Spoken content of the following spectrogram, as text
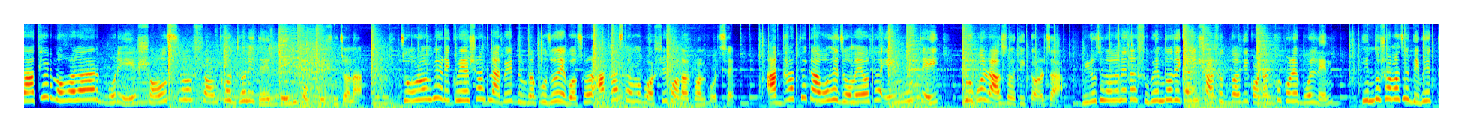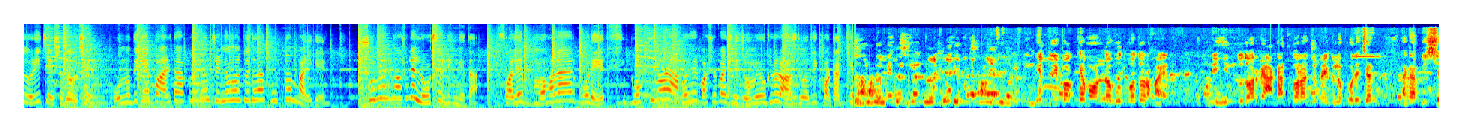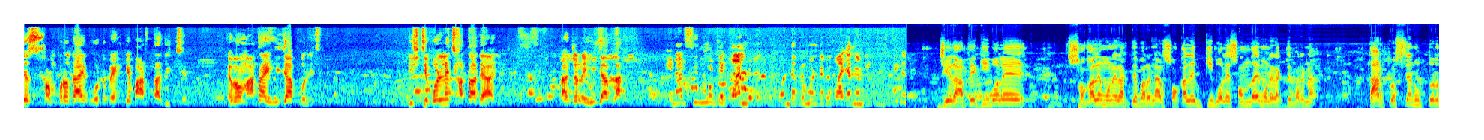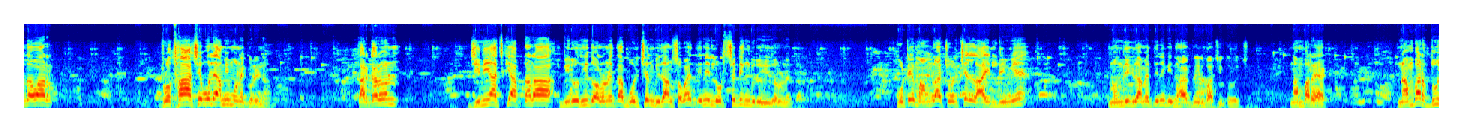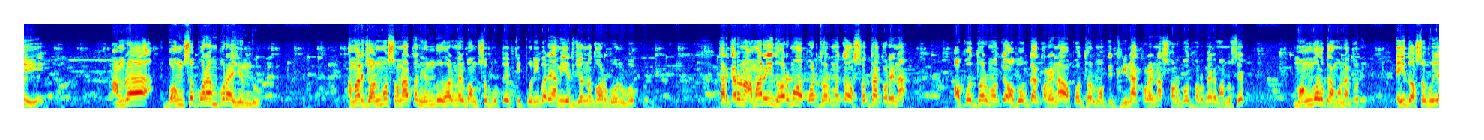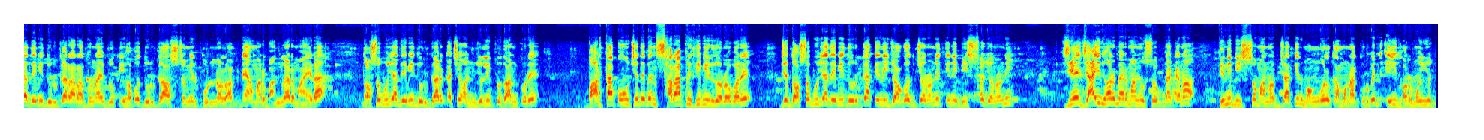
কাথের মহলার ভোরে সহস্র শঙ্খধ্বনিতে দেবী পক্ষের সূচনা। চৌরঙ্গী রিক্রিয়েশন ক্লাবের দুর্গাপুজো এবছর আঠাশতম বর্ষে পদার্পণ করছে। আধ্যাত্মিক আবহে জমে ওঠা এই মুহূর্তেই প্রবল রাজনৈতিক চর্চা বিরোধী দলনেতা শুভেন্দু অধিকারী শাসক দলকে কটাক্ষ করে বললেন, হিন্দু সমাজে বিভেদ তৈরির চেষ্টা চলছে। অন্যদিকে পাল্টা আক্রমণ তৃণমূল বিধায়ক উত্তম বাড়িকে শুভেন্দু আসলে লোডশেডিং নেতা। ফলে মহালয়ার ভোরে ভক্তিময় আবহের পাশাপাশি জমে উঠল রাজনৈতিক কটাক্ষে। পিতৃপক্ষে মণ্ডপ উদ্বোধন হয় না। উনি হিন্দু ধর্মে আঘাত করার জন্য এগুলো করেছেন। একটা বিশেষ সম্প্রদায় ভোট ব্যাংকে বার্তা দিচ্ছেন এবং মাথায় হিজাব পরেছেন বৃষ্টি পড়লে ছাতা দেওয়া যায়। তার জন্য হিজাব লাগবে এনআরসি নিয়ে যে গান মণ্ডপে মণ্ডপে বাজানোর যে রাতে কি বলে সকালে মনে রাখতে পারে না আর সকালে কি বলে সন্ধ্যায় মনে রাখতে পারে না তার প্রশ্নের উত্তর দেওয়ার প্রথা আছে বলে আমি মনে করি না। তার কারণ যিনি আজকে আপনারা বিরোধী দলনেতা বলছেন বিধানসভায়, তিনি লোডশেডিং বিরোধী দলনেতা। কোর্টে মামলা চলছে, লাইন রিমে নন্দীগ্রামে তিনি বিধায়ক নির্বাচিত হয়েছেন। নাম্বার এক। নাম্বার দুই, আমরা বংশ পরম্পরায় হিন্দু। আমার জন্ম সনাতন হিন্দু ধর্মের বংশভূত একটি পরিবারে, আমি এর জন্য গর্ব অনুভব করি। তার কারণ আমার এই ধর্ম অপর ধর্মকে অশ্রদ্ধা করে না, অপর ধর্মকে অবজ্ঞা করে না, অপর ধর্মকে ঘৃণা করে না, সর্বধর্মের মানুষের মঙ্গল কামনা করে। এই দশভূজা দেবী দুর্গার আরাধনায় ব্রতী হব, দুর্গা অষ্টমীর পূর্ণ লগ্নে আমার বাংলার মায়েরা দশভূজা দেবী দুর্গার কাছে অঞ্জলি প্রদান করে বার্তা পৌঁছে দেবেন সারা পৃথিবীর দরবারে যে দশভূজা দেবী দুর্গা, তিনি জগৎ জননী, তিনি বিশ্বজননী যে যাই ধর্মের মানুষ হোক না কেন, তিনি বিশ্ব মানব জাতির মঙ্গল কামনা করবেন। এই ধর্মই হচ্ছে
